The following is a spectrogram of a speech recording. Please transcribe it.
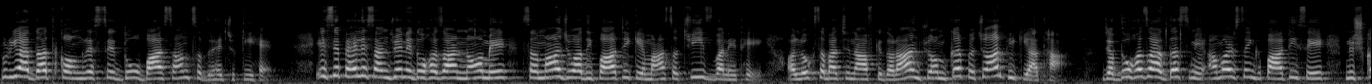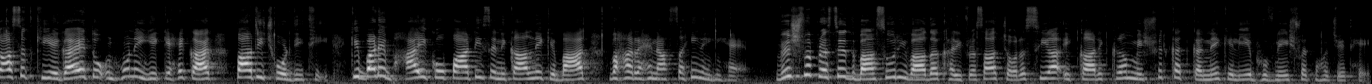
प्रिया दत्त कांग्रेस से दो बार सांसद रह चुकी है। इससे पहले संजय ने 2009 में समाजवादी पार्टी के महासचिव बने थे और लोकसभा चुनाव के दौरान जमकर प्रचार भी किया था। जब 2010 में अमर सिंह पार्टी से निष्कासित किए गए तो उन्होंने ये कहकर पार्टी छोड़ दी थी कि बड़े भाई को पार्टी से निकालने के बाद वहाँ रहना सही नहीं है। विश्व प्रसिद्ध बांसुरी वादक हरिप्रसाद चौरसिया एक कार्यक्रम में शिरकत करने के लिए भुवनेश्वर पहुँचे थे।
